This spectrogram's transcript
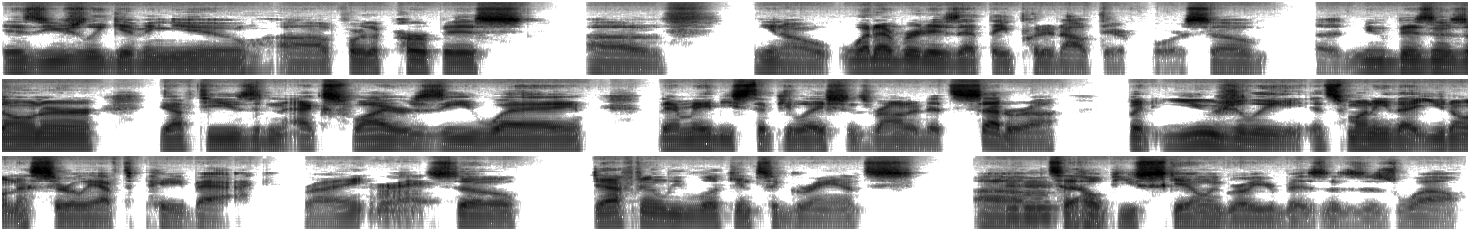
is usually giving you uh, for the purpose of, you know, whatever it is that they put it out there for. So, a new business owner, you have to use it in X, Y, or Z way. There may be stipulations around it, etc. But usually it's money that you don't necessarily have to pay back, right? Right. So, definitely look into grants um, mm-hmm. to help you scale and grow your business as well.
